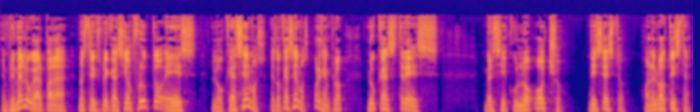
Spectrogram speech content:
En primer lugar, para nuestra explicación, fruto es lo que hacemos, es lo que hacemos. Por ejemplo, Lucas 3, versículo 8, dice esto, Juan el Bautista,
